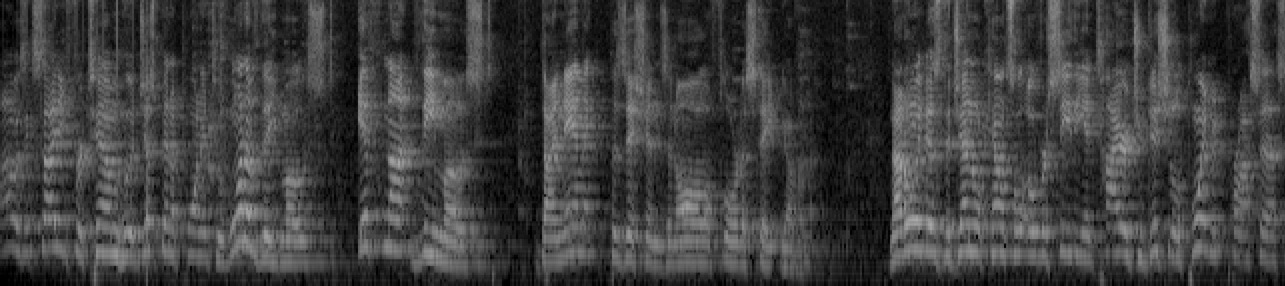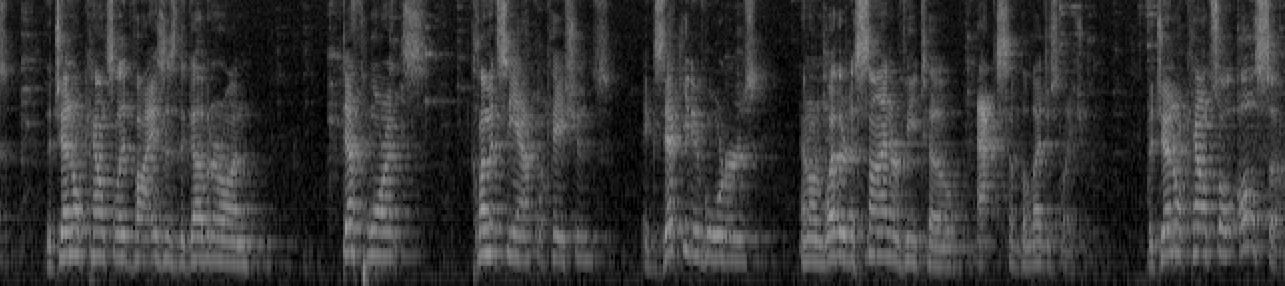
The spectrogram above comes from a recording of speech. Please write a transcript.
I was excited for Tim, who had just been appointed to one of the most, if not the most, dynamic positions in all of Florida state government. Not only does the General Counsel oversee the entire judicial appointment process, the General Counsel advises the governor on death warrants, clemency applications, executive orders, and on whether to sign or veto acts of the legislature. The General Counsel also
